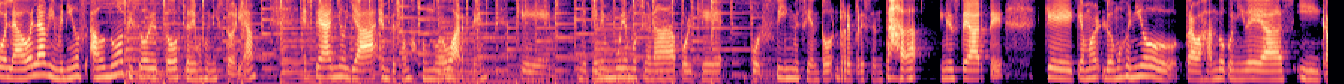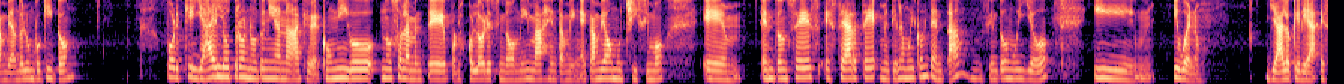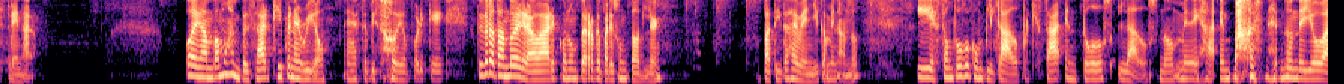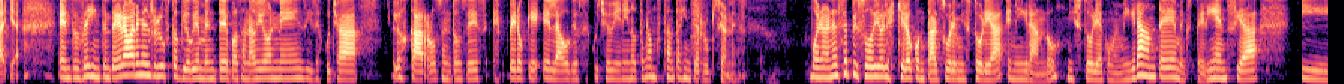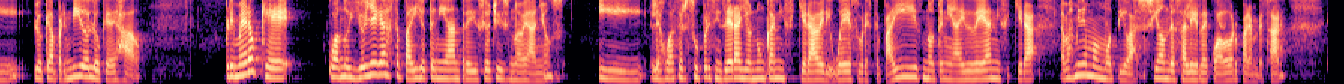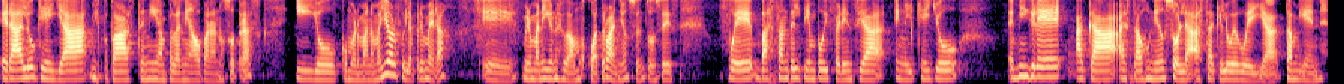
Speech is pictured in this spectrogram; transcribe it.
Hola, hola, bienvenidos a un nuevo episodio de Todos tenemos una historia. Este año ya empezamos con un nuevo arte que me tiene muy emocionada porque por fin me siento representada en este arte que, lo hemos venido trabajando con ideas y cambiándolo un poquito porque ya el otro no tenía nada que ver conmigo, no solamente por los colores, sino mi imagen también. He cambiado muchísimo. Eh, entonces, este arte me tiene muy contenta, me siento muy yo. Y, y bueno, ya lo quería estrenar. Oigan, vamos a empezar Keeping It Real en este episodio porque estoy tratando de grabar con un perro que parece un toddler, patitas de Benji caminando. Y está un poco complicado porque está en todos lados, no me deja en paz en donde yo vaya. Entonces intenté grabar en el rooftop y obviamente pasan aviones y se escucha los carros, entonces espero que el audio se escuche bien y no tengamos tantas interrupciones. Bueno, en este episodio les quiero contar sobre mi historia emigrando, mi historia como emigrante, mi experiencia y lo que he aprendido, lo que he dejado. Primero que cuando yo llegué a este país yo tenía entre 18 y 19 años y les voy a ser súper sincera, yo nunca ni siquiera averigüé sobre este país, no tenía idea, ni siquiera la más mínima motivación de salir de Ecuador para empezar. Era algo que ya mis papás tenían planeado para nosotras y yo como hermana mayor fui la primera. Eh, mi hermana y yo nos llevamos cuatro años, entonces fue bastante el tiempo de diferencia en el que yo emigré acá a Estados Unidos sola hasta que luego ella también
